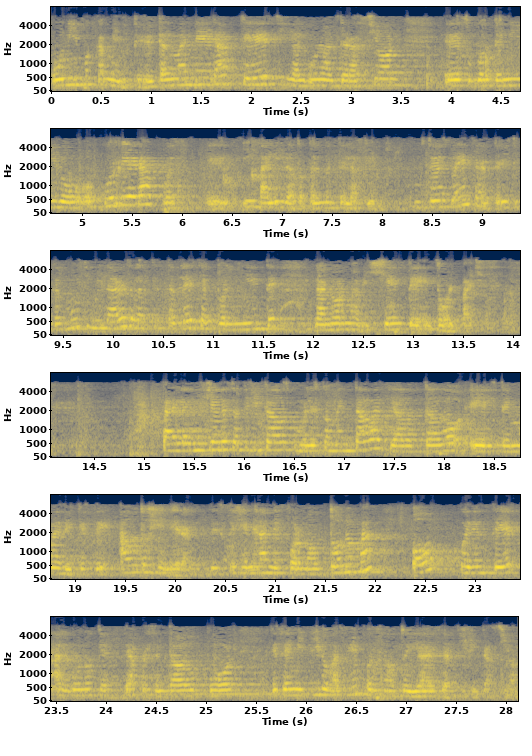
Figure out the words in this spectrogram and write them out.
unívocamente, de tal manera que si alguna alteración de su contenido ocurriera, pues eh, invalida totalmente la firma. Ustedes ven características muy similares a las que establece actualmente la norma vigente en todo el país. Para la emisión de certificados, como les comentaba, se ha adoptado el tema de que se autogeneran, se generan de forma autónoma o pueden ser algunos que se ha presentado por, que se ha emitido más bien por una autoridad de certificación.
